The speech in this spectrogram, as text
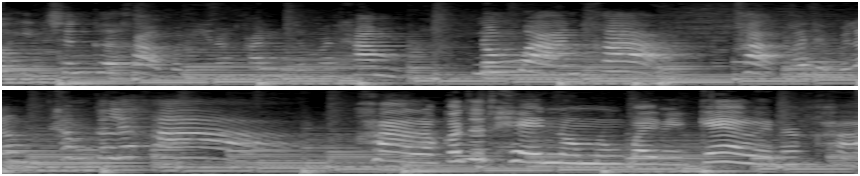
ออีกเช่นเคยค่ะวันนี้นะคะหนูจะมาทำนมหวานค่ะ ค่ะก็เดี๋ยวไปลองทำกันเลยค่ะ ค่ะเราก็จะเทนมลงไปในแก้วเลยนะคะ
